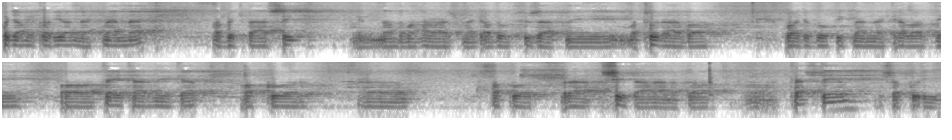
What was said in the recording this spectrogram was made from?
Hogy amikor jönnek, mennek, a mint Nanda Maharaj megy adót fizetni Maturába, vagy a gópik mennek eladni a tejterméket, akkor, akkor rá sétálnának a, a testén, és akkor így,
